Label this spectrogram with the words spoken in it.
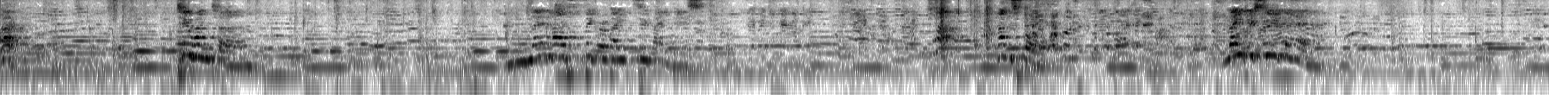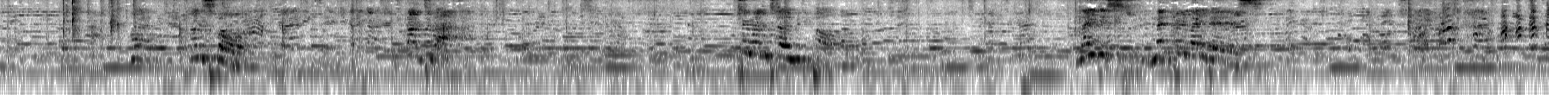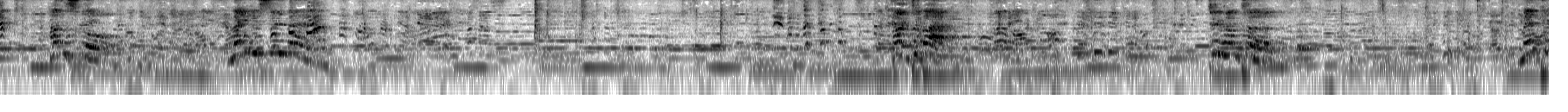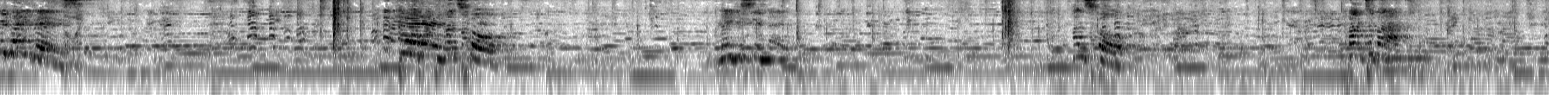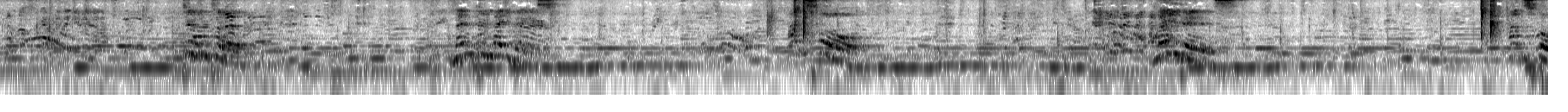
back. Two hand turn. Then half figure of eight, two ladies. Clap. Hands forward. Ladies, two men. Hands forward. Back to back. Your partner. Ladies, men through ladies. Hands full. Ladies through men. Back to back. Two hand. Four hands full. Ladies through men. Hands full. Back to back. Two turn. Men through ladies. Hands full. Ladies.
